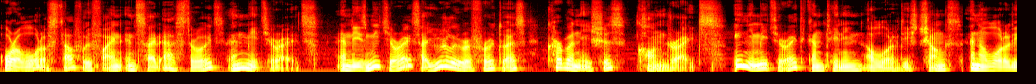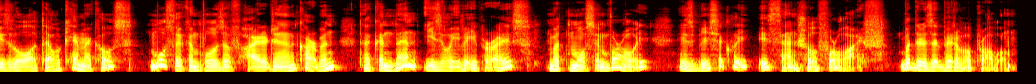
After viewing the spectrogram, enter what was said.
or a lot of stuff we find inside asteroids and meteorites and these meteorites are usually referred to as carbonaceous chondrites. Any meteorite containing a lot of these chunks and a lot of these volatile chemicals, mostly composed of hydrogen and carbon, that can then easily vaporize, but most importantly, is basically essential for life. But there's a bit of a problem.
